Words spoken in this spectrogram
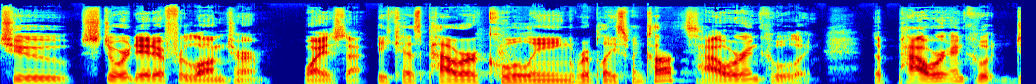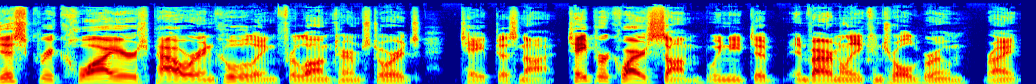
to store data for long term. Why is that? Because power cooling replacement costs. Power and cooling. The power and cool disk requires power and cooling for long-term storage. Tape does not. Tape requires some. We need to environmentally controlled room, right?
